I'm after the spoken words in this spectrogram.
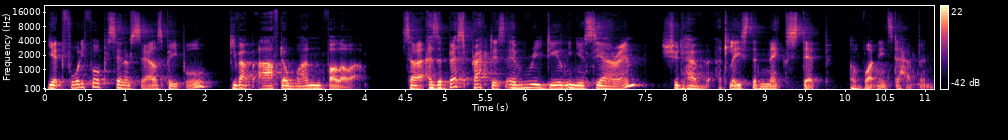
Yet 44% of salespeople give up after one follow up. So, as a best practice, every deal in your CRM should have at least the next step of what needs to happen.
